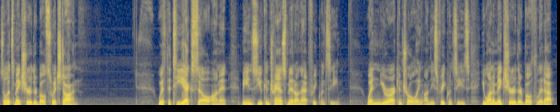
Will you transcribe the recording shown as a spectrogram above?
So let's make sure they're both switched on. With the TX cell on it means you can transmit on that frequency. When you are controlling on these frequencies, you want to make sure they're both lit up.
